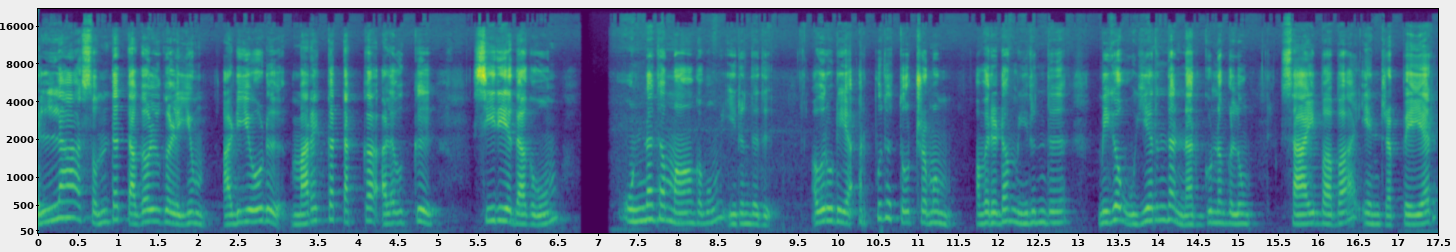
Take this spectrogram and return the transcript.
எல்லா சொந்த தகவல்களையும் அடியோடு மறைக்கத்தக்க அளவுக்கு சீரியதாகவும் உன்னதமாகவும் இருந்தது. அவருடைய அற்புத தோற்றமும் அவரிடம் இருந்த மிக உயர்ந்த நற்குணங்களும் சாய்பாபா என்ற பெயர்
